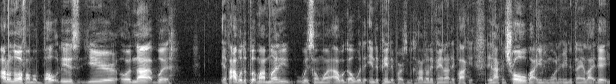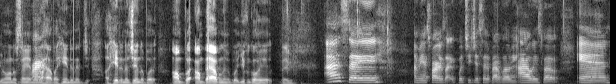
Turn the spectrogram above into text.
I don't know if I'm a vote this year or not. But if I were to put my money with someone, I would go with an independent person because I know they're paying out their pocket. They're not controlled by anyone or anything like that. You know what I'm saying? They don't have a hidden a hidden agenda. But I'm but I'm babbling. But you can go ahead, baby. I say, I mean, as far as like what you just said about voting, I always vote. And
